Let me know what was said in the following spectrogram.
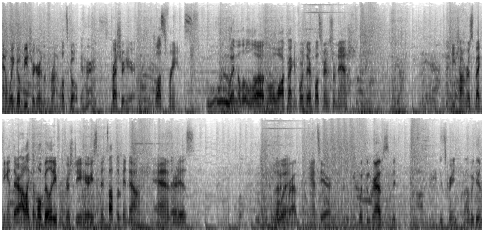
and wake up V trigger in the front. Let's go. It hurts. Pressure here. Plus frames. Ooh, and the little uh, little walk back and forth there. Plus frames from Nash. Chong respecting it there. I like the mobility from Chris G here. He spins off the pin down. Yeah, there it is. Is that a Ooh, and grab? Anti-air. Whip and grabs mid mid screen. No big deal.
